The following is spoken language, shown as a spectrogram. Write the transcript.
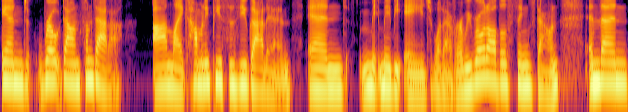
and wrote down some data on like how many pieces you got in and maybe age whatever. We wrote all those things down and then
